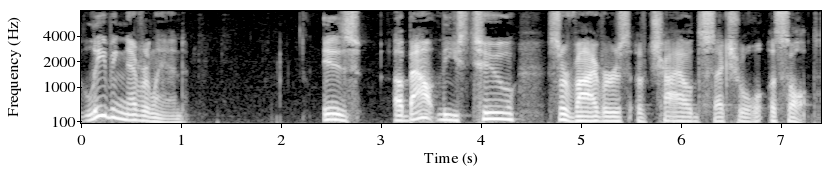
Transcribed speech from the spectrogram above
Leaving Neverland is about these two survivors of child sexual assault.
